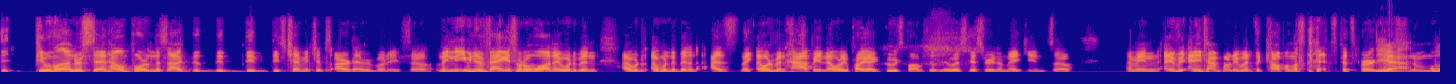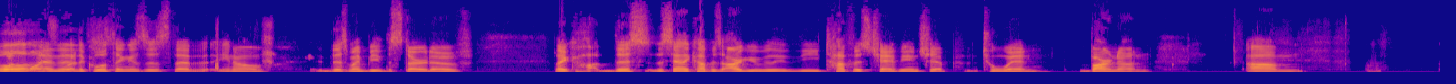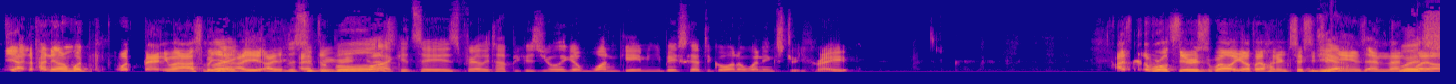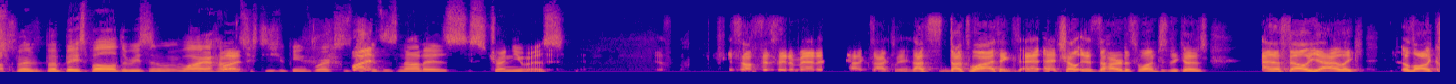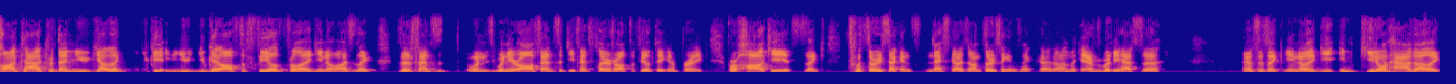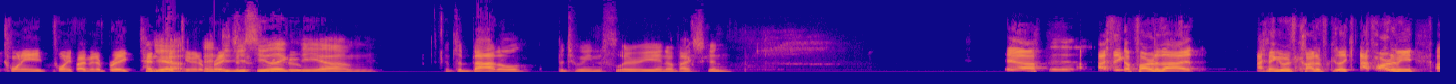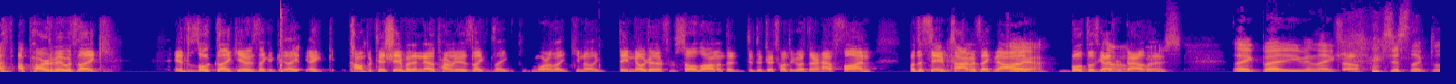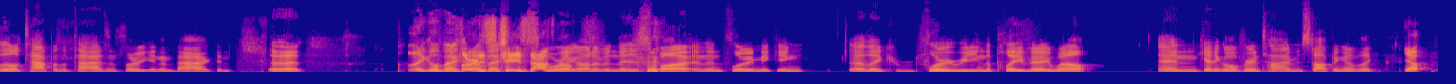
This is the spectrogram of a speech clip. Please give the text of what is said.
the- people don't understand how important this act, the, the, the, these championships are to everybody. So I mean, even if Vegas would have won, it would have been I would I wouldn't have been as like I would have been happy, and I would have probably got goosebumps because it was history in the making. So. I mean, every, anytime somebody wins the cup, unless it's Pittsburgh, yeah. more Well, than once, and the, but- the cool thing is is that you know this might be the start of like this the Stanley Cup is arguably the toughest championship to win, bar none. Um, Yeah, depending on what what band you ask, but Like, yeah, I, I the Super. Bowl I could say is fairly tough because you only get one game and you basically have to go on a winning streak, right? I think the World Series as well. You got to play 162 Yeah. games and then Which, playoffs. but but baseball, the reason why 162 games works is but- because it's not as strenuous. It's not physically demanding. Yeah, exactly. That's that's why I think NHL is the hardest one, just because NFL, yeah, like a lot of contact, but then you got like you get you, you get off the field for like you know as like the defense when when you're offense, the defense players are off the field taking a break. For hockey, it's like for 30 seconds, next guy's on, 30 seconds, next guy's on. Like everybody has to. And it's just like you know, like you, you you don't have that like 20, 25 minute break, 10, yeah, 15 minute and break. did you just see like the um the battle between Fleury and Ovechkin? Yeah, I think a part of that, I think it was kind of like a part of me, a, a part of it was like, it looked like it was like a, like, like competition, but another part of me was like like more like you know like they know each other from so long and they, they just want to go out there and have fun. But at the same time, it's like no, Oh like, yeah, both those guys No, were of dialed in. Like, but even like, So. just like the little tap on the pads and Fleury getting him back, and, and then like Ovechkin, Fleury just Ovechkin chased scoring on him in his spot, and then Fleury making uh, like Fleury reading the play very well and getting over in time and stopping him. Like, Yep.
